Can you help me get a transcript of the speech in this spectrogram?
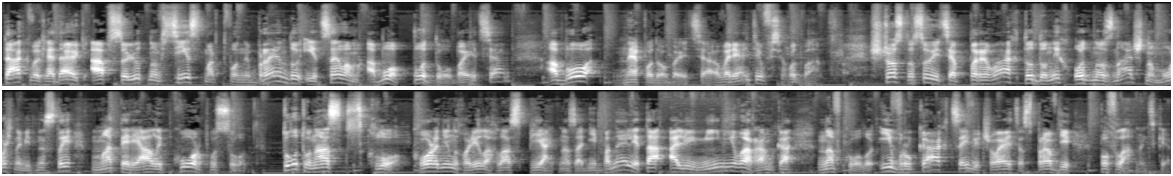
Так виглядають абсолютно всі смартфони бренду, і це вам або подобається, або не подобається. Варіантів всього два. Що стосується переваг, то до них однозначно можна віднести матеріали корпусу. Тут у нас скло, Corning Gorilla Glass 5 на задній панелі та алюмінієва рамка навколо. І в руках це відчувається справді по-флагманськи.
